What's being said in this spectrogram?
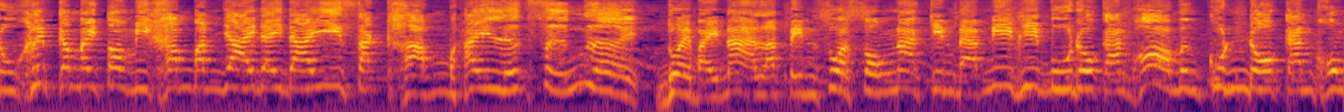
ดูคลิปก็ไม่ต้องมีคำบรรยายใด ๆ สักคำให้ลึกซึ้งเลย ด้วยใบหน้าละตินสวดทรงน่ากินแบบนี้พี่บูโดกันพ่อมึงกุนโดกันคง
